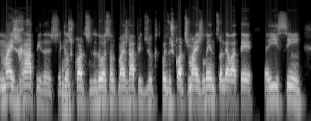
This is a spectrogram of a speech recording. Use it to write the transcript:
mais rápidas, aqueles cortes de Doha são mais rápidos do que depois os cortes mais lentos, onde ela até aí sim uh,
